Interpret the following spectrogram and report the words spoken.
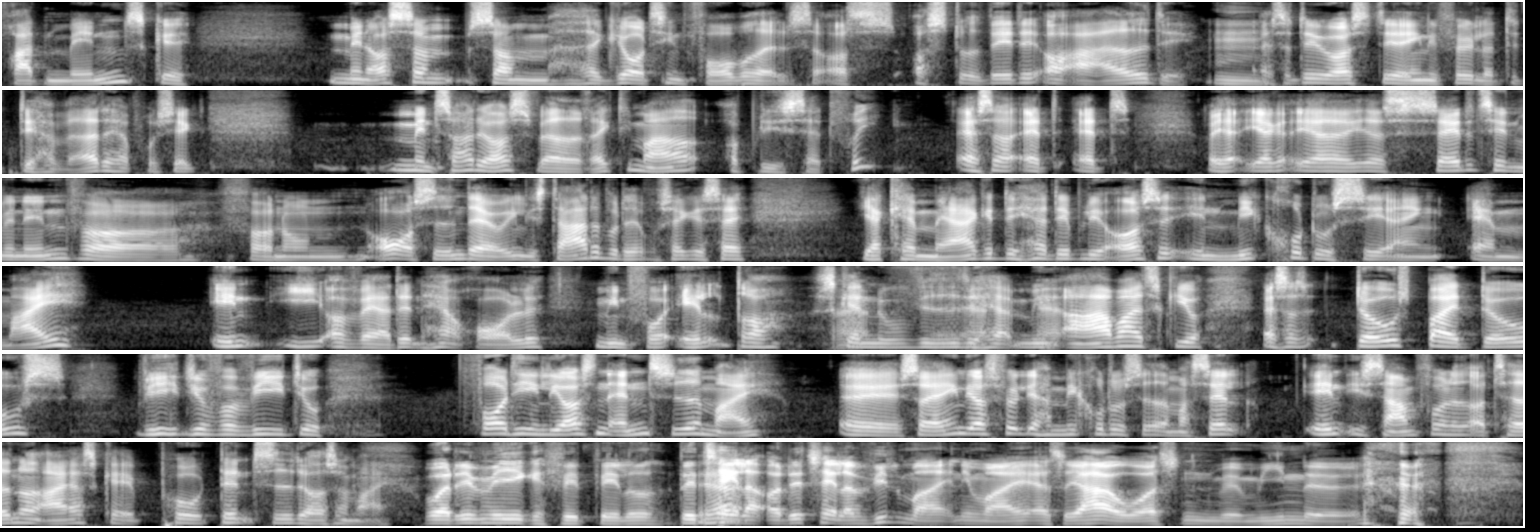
fra et menneske, men også som, som havde gjort sin forberedelse og, og stået ved det og ejet det. Mm. Altså det er jo også det, jeg egentlig føler, det, det har været det her projekt. Men så har det også været rigtig meget at blive sat fri. Altså at, at og jeg, jeg, jeg, jeg sagde det til en veninde for, for nogle år siden, da jeg jo egentlig startede på det her projekt, jeg sagde, jeg kan mærke, at det her det bliver også en mikrodosering af mig, ind i at være den her rolle. Mine forældre skal ja, nu vide ja, det her. Min ja. arbejdsgiver. Altså dose by dose, video for video, får de egentlig også en anden side af mig. Øh, så jeg egentlig også jeg har mikrodoseret mig selv ind i samfundet og taget noget ejerskab på den side, der også er mig. Hvor er det mega fedt billede. Det ja. taler, og det taler vildt meget ind i mig. Altså, jeg har jo også sådan med mine... Øh,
